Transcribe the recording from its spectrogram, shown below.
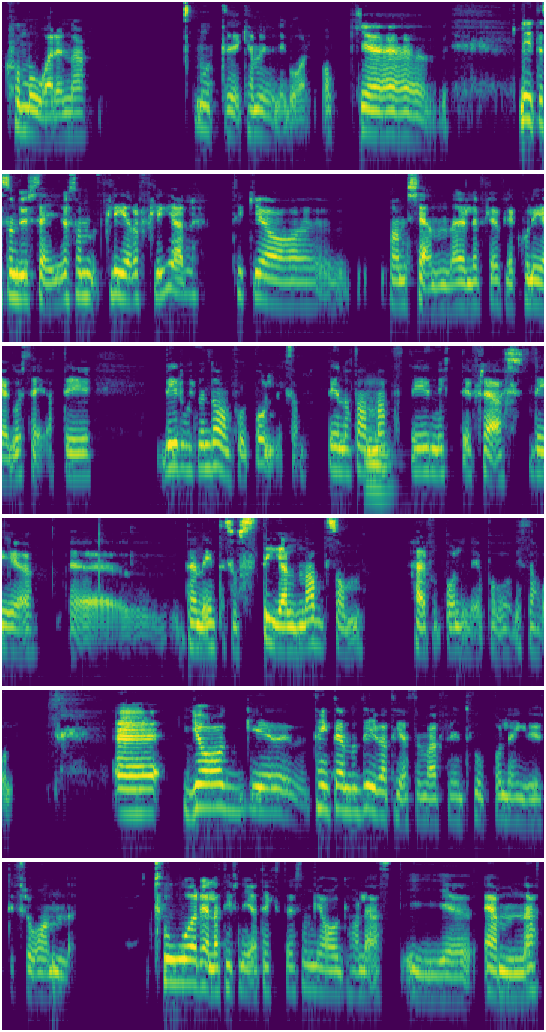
Komorerna mot Kamerun igår. Och eh, lite som du säger, som fler och fler tycker jag man känner, eller fler och fler kollegor säger, att det, det är roligt med damfotboll. Liksom. Det är något Mm. annat, det är nytt, det är fräscht, det är, eh, den är inte så stelnad som herrfotbollen är på vissa håll. Eh, jag eh, tänkte ändå driva tesen varför inte fotboll längre utifrån två relativt nya texter som jag har läst i eh, ämnet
